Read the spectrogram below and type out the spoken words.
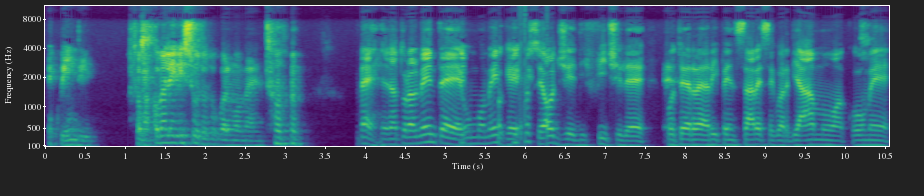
e quindi insomma come l'hai vissuto tu quel momento? Beh, naturalmente è un momento che forse oggi è difficile poter ripensare se guardiamo a come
